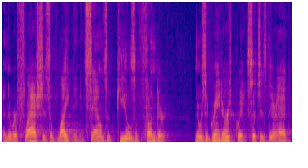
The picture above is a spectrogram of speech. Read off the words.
And there were flashes of lightning and sounds of peals of thunder. There was a great earthquake, such as there had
